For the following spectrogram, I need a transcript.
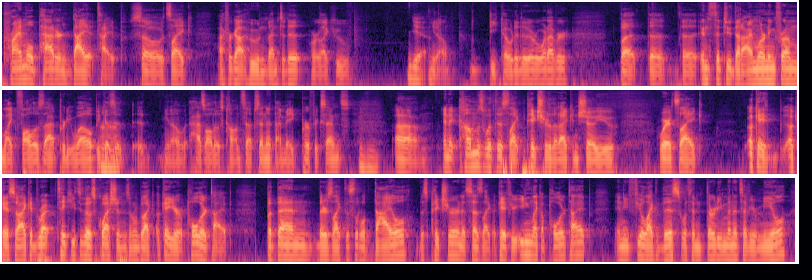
primal pattern diet type. So it's like I forgot who invented it or like who yeah you know decoded it or whatever. But the the institute that I'm learning from like follows that pretty well because Uh-huh. it, it you know has all those concepts in it that make perfect sense. Mm-hmm. Um, and it comes with this like picture that I can show you where it's like okay okay so I could re- take you through those questions and we'll be like okay you're a polar type. But then there's like this little dial, this picture, and it says like, okay, if you're eating like a polar type and you feel like this within 30 minutes of your meal,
